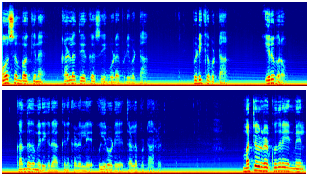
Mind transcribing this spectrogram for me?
மோசம் போக்கின கள்ள தீர்க்கசையும் கூட பிடிபட்டான். பிடிக்கப்பட்டான். இருவரும் கந்தகம் எறிகிற அக்கனி கடலிலே உயிரோடு தள்ளப்பட்டார்கள். மற்றவர்கள் குதிரையின் மேல்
